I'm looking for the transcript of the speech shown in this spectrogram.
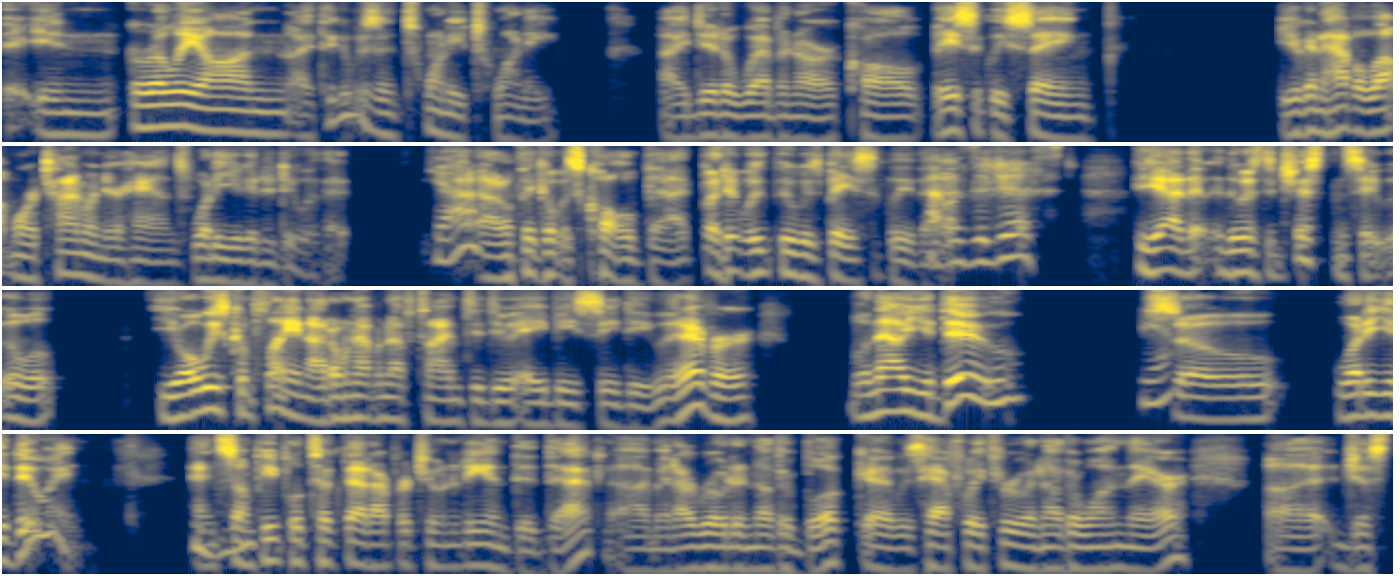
in early on, I think it was in 2020, I did a webinar call basically saying you're going to have a lot more time on your hands. What are you going to do with it? Yeah. I don't think it was called that, but it was it was basically that. That was the gist. Yeah, th- there was the gist and say, well, you always complain, I don't have enough time to do A, B, C, D, whatever. Well, now you do. Yeah. So what are you doing? And Mhm. some people took that opportunity and did that. I mean, I wrote another book. I was halfway through another one there. Uh, just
